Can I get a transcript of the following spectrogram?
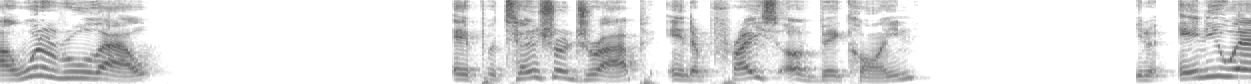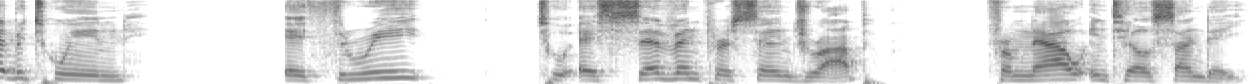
I wouldn't rule out a potential drop in the price of Bitcoin, you know, anywhere between a 3 to a 7% drop from now until Sunday.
